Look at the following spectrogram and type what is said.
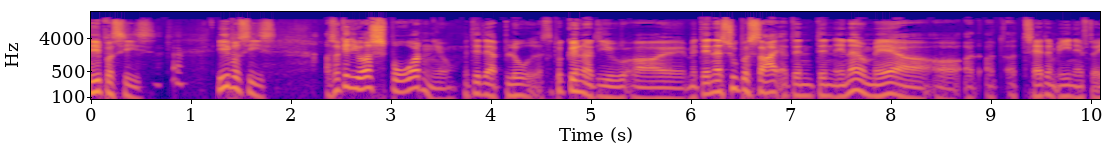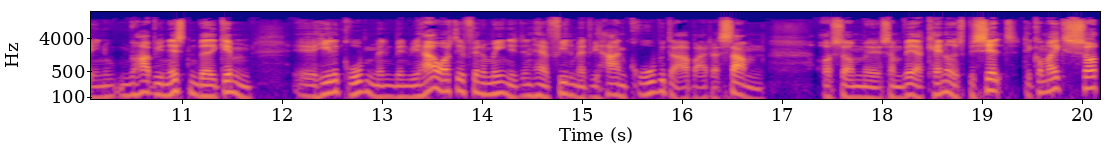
Lige præcis. Lige præcis. Og så kan de jo også spore den jo med det der blod, og så begynder de jo, og, øh, men den er super sej, og den, den ender jo med at, at, at, at, at tage dem en efter en. Nu, nu har vi næsten været igennem øh, hele gruppen, men, men vi har jo også det fænomen i den her film, at vi har en gruppe, der arbejder sammen, og som, øh, som hver kan noget specielt. Det kommer ikke så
